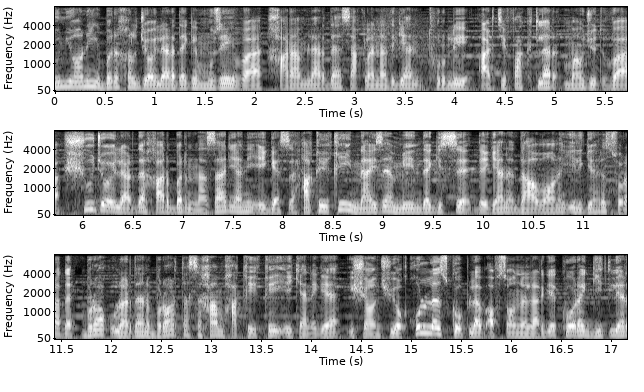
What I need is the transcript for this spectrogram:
Dunyoning bir xil joylaridagi muzey va haramlarda saqlanadigan turli artefaktlar mavjud va shu joylarda har bir nazariyani egasi haqiqiy nayza mendagisi degan da'voni ilgari suradi. Biroq ulardan birortasi ham haqiqiy ekaniga ishonch yo'q. Xullas ko'plab afsonalarga ko'ra gitler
